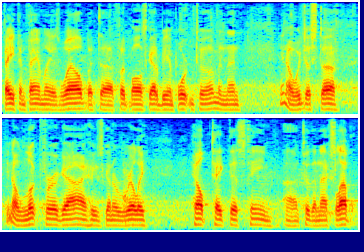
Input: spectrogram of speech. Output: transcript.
faith and family as well, but uh, football's got to be important to him. And then, you know, we just, uh, you know, look for a guy who's going to really help take this team uh, to the next level.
